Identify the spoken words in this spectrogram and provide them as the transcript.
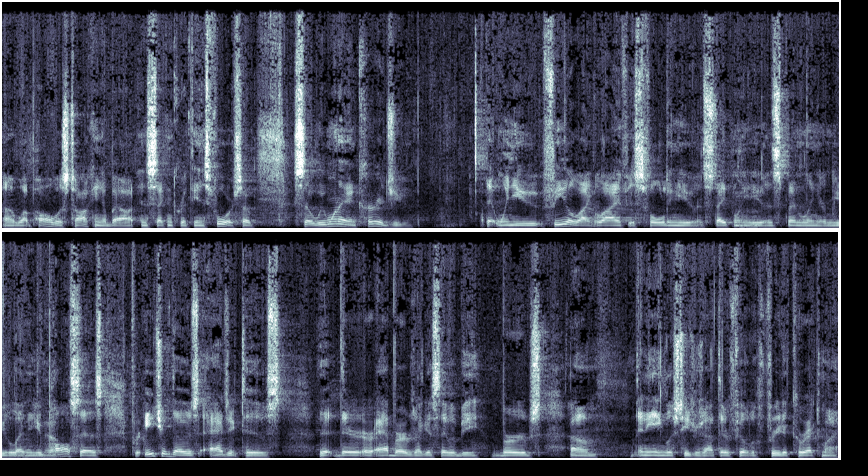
uh, what Paul was talking about in 2 Corinthians 4. So, so we want to encourage you that when you feel like life is folding you and stapling mm-hmm. you and spindling or mutilating you, yeah. Paul says for each of those adjectives that there are adverbs, I guess they would be verbs. Um, any English teachers out there, feel free to correct my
